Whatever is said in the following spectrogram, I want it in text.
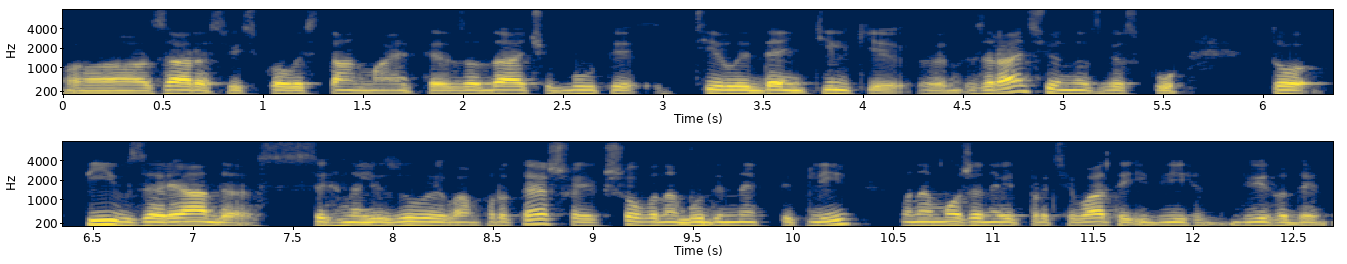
о, зараз військовий стан маєте задачу бути цілий день тільки е, з рацією на зв'язку то пів заряда сигналізує вам про те, що якщо вона буде не в теплі, вона може не відпрацювати і дві, дві години.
